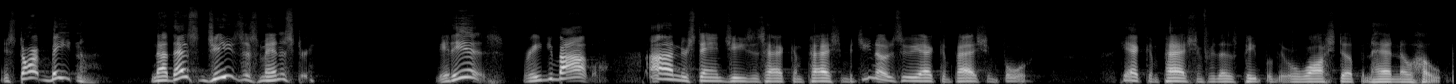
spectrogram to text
and start beating them. Now, that's Jesus' ministry. It is. Read your Bible. I understand Jesus had compassion, but you notice who he had compassion for? He had compassion for those people that were washed up and had no hope.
